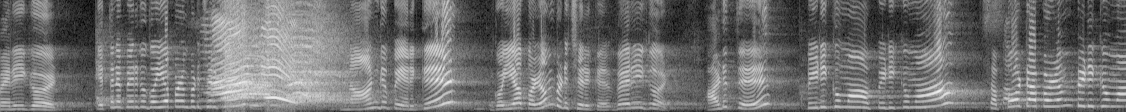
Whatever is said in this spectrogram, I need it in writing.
வெரி குட் எத்தனை பேருக்கு கொய்யாப்பழம் பிடிச்சிருக்கு? நான்கு பேருக்கு கொய்யாப்பழம் பிடிச்சிருக்கு. வெரி குட் அடுத்து பிடிக்குமா பிடிக்குமா? சப்போட்டா பழம் பிடிக்குமா?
